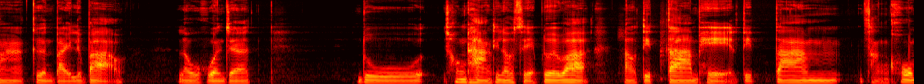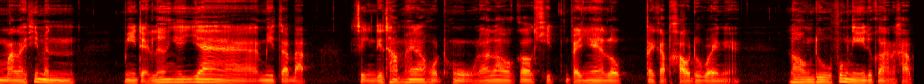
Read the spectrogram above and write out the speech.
มากเกินไปหรือเปล่า เราควรจะ ดูช่องทางที่เราเสพด้วยว่าเราติดตามเพจ ติดตามสังคมอะไรที่มันมีแต่เรื่องแย่ๆ มีแต่แบบสิ่งที่ทำให้เราหดหู่แล้วเราก็คิดไปแง่ลบไปกับเขาด้วยเนี่ย ลองดูพวกนี้ดูก่อนครับ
